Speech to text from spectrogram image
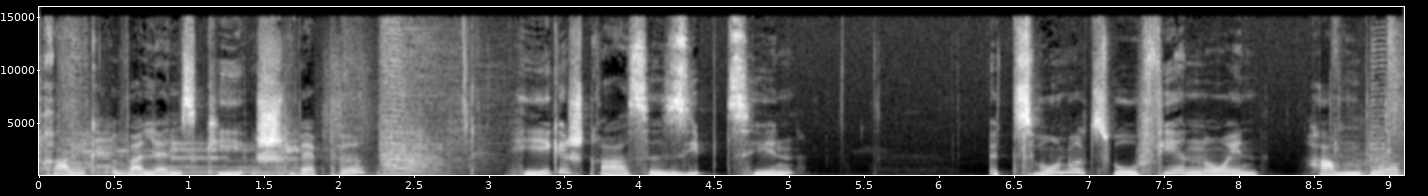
Frank Walensky Schweppe, Hegestraße 17, 20249 Hamburg.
